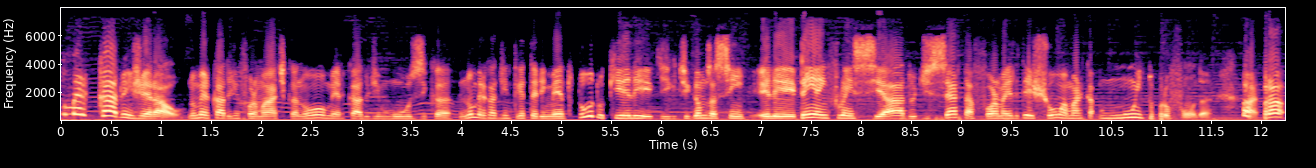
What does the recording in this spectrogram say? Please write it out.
no mercado em geral. No mercado de informática, no mercado de música, no mercado de entretenimento, tudo que ele, digamos assim, ele tenha influenciado, de certa forma, ele deixou uma marca muito profunda. Para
